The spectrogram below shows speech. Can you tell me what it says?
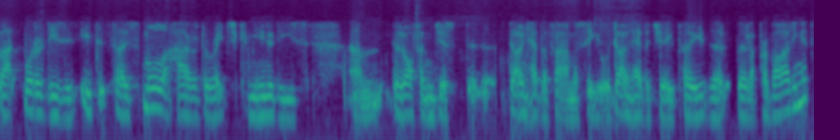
but what it is, it's those smaller, harder to reach communities um, that often just uh, don't have a pharmacy or don't have a GP that, that are providing it.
